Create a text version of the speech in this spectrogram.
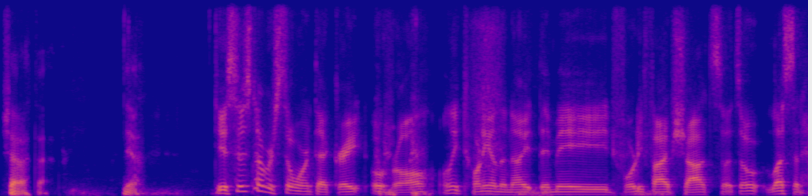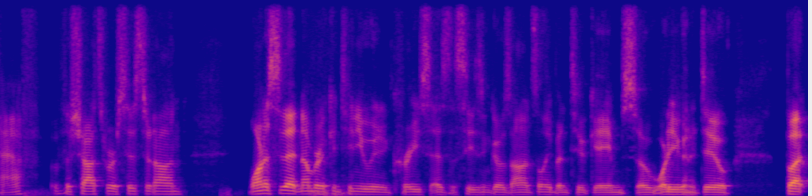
shout out that. The assist numbers still weren't that great overall. Only 20 on the night. They made 45 shots, so it's less than half of the shots were assisted on. Want to see that number continue to increase as the season goes on. It's only been two games, so what are you going to do? But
